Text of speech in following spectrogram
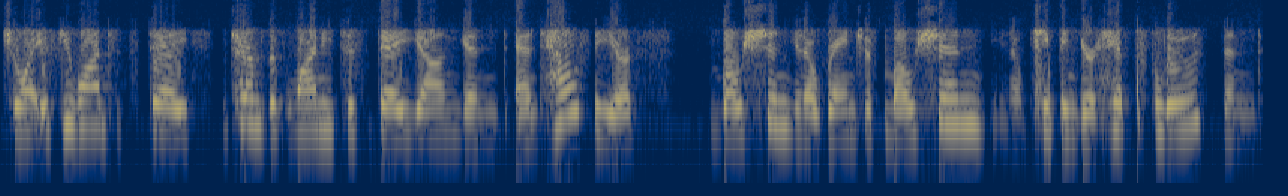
Joy, if you want to stay in terms of wanting to stay young and and healthier, motion, you know, range of motion, you know, keeping your hips loose and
